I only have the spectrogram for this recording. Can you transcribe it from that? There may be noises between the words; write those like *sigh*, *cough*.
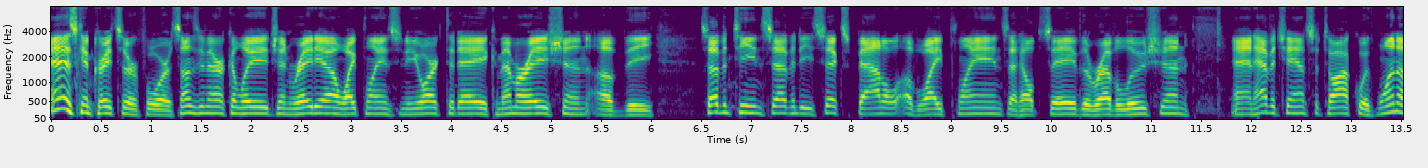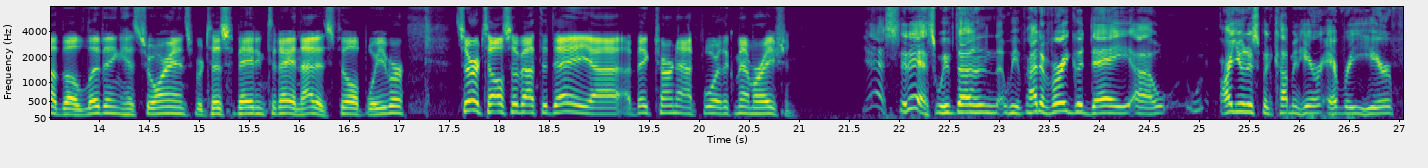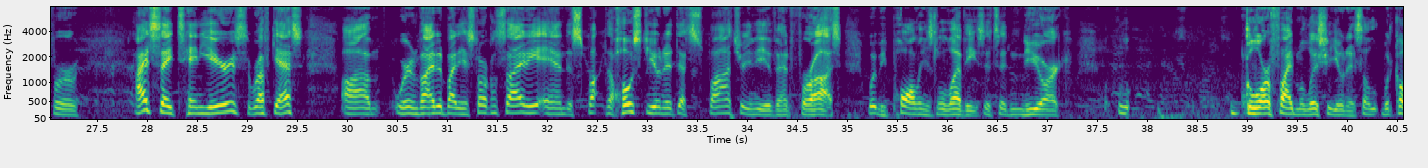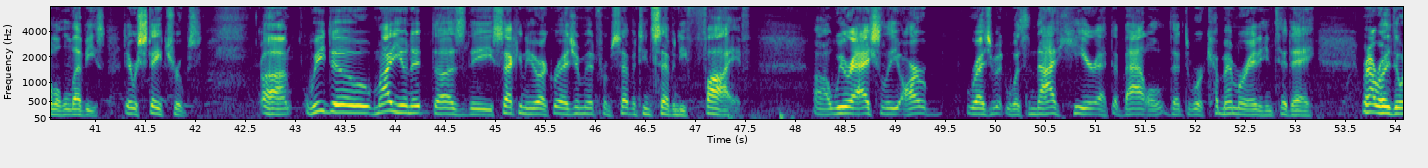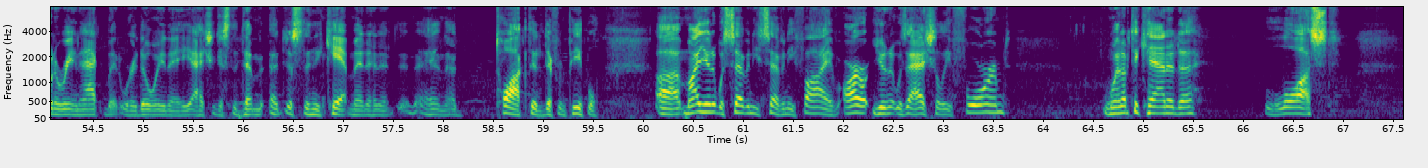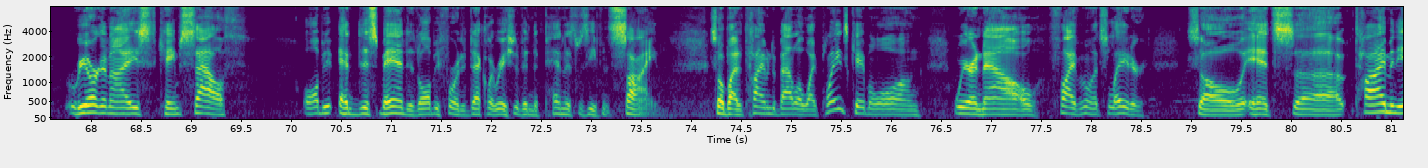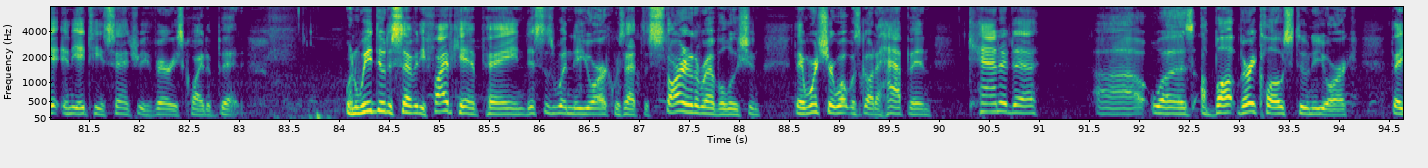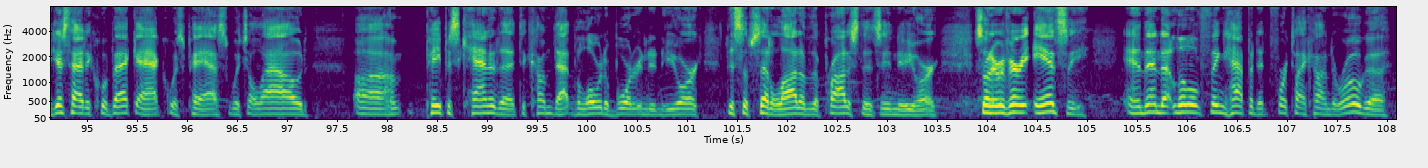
And it's Ken Kraetzer for Sons of American Legion Radio, White Plains, New York today, commemoration of the 1776 Battle of White Plains that helped save the Revolution, and have a chance to talk with one of the living historians participating today, and that is Philip Weaver. Sir, tell us about the day, uh, a big turnout for the commemoration. Yes, it is. We've done. We've had a very good day. Uh, our unit's been coming here every year for I'd say 10 years, rough guess. Um, we're invited by the Historical Society, and the, the, host unit that's sponsoring the event for us would be Pawling's Levies. It's in New York. Glorified militia units, we call them levies. They were state troops. Uh, we do, my unit does the 2nd New York Regiment from 1775. Uh, we were actually, our regiment was not here at the battle that we're commemorating today. We're not really doing a reenactment. We're doing a actually just a uh, just an encampment and a, and a talk to different people. Uh, my unit was 7075. Our unit was actually formed, went up to Canada, lost, reorganized, came south, all be, and disbanded all before the Declaration of Independence was even signed. So by the time the Battle of White Plains came along, we are now five months later so it's uh, time in the, in the 18th century varies quite a bit. When we do the 75 campaign, this is when New York was at the start of the revolution. They weren't sure what was going to happen. Canada uh, was above, very close to New York. They just had a Quebec Act was passed, which allowed um, Papist Canada to come down to lower the border into New York. This upset a lot of the Protestants in New York, so they were very antsy. And then that little thing happened at Fort Ticonderoga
